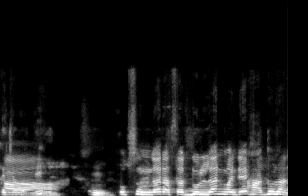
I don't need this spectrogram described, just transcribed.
त्याच्यावरती. खूप सुंदर असं दुल्हन म्हणजे हा दुल्हन.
